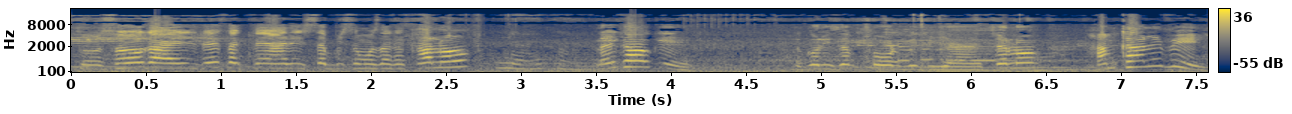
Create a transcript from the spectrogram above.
तो सो गाइस देख सकते हैं यार सब भी समोसा का खा लो। नहीं खाओगे? देखो ये सब छोड़ भी दिया है। चलो, हम खा ले फिर।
